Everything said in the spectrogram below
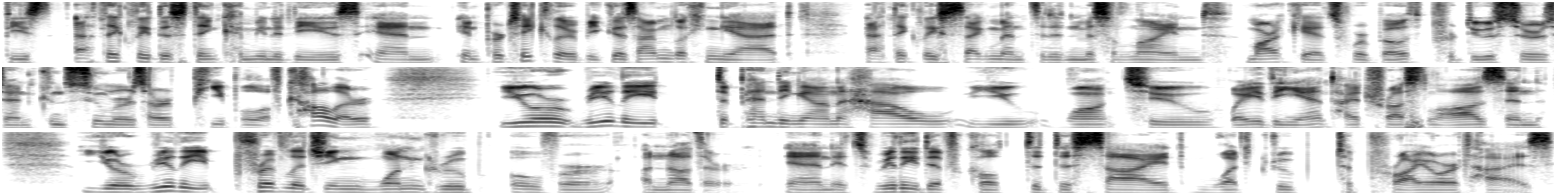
these ethnically distinct communities. And in particular, because I'm looking at ethnically segmented and misaligned markets where both producers and consumers are people of color, you're really depending on how you want to weigh the antitrust laws and you're really privileging one group over another and it's really difficult to decide what group to prioritize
